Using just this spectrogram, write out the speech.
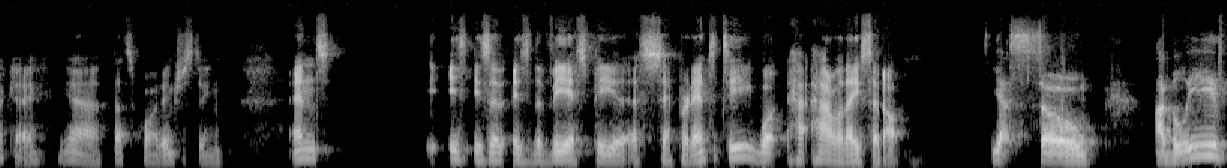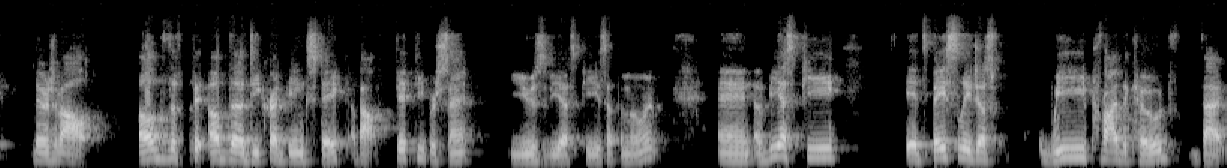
Okay, yeah, that's quite interesting. And is is a, is the VSP a separate entity? What how, how are they set up? Yes, so I believe there's about of the of the Decred being staked, about 50% use VSPs at the moment. And a VSP, it's basically just we provide the code that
